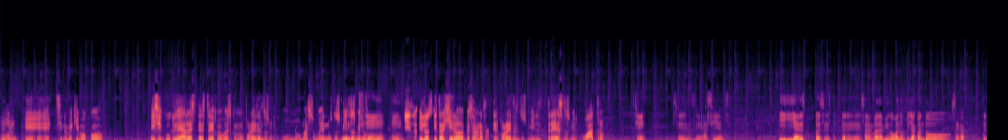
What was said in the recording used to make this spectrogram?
Porque, si no me equivoco, y sin googlear, es- este juego es como por ahí del 2001, más o menos, 2000, 2001. Sí, Y, lo- y los Guitar Hero Sí. empezaron a salir por ahí del 2003, 2004. sí, sí, sí, sí, así es. Y ya después, este de Samba de Amigo, bueno, pues ya cuando Sega te-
